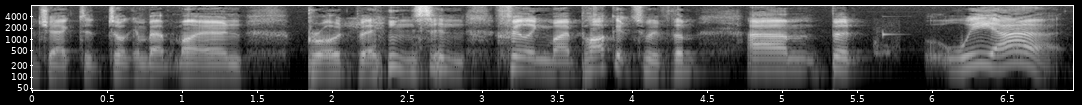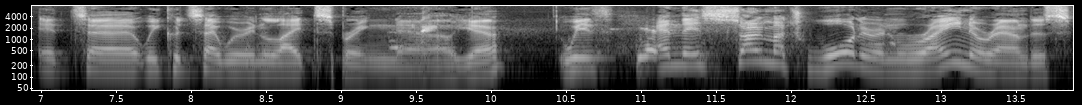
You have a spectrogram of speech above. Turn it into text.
hijacked it, talking about my own broad beans and filling my pockets with them. Um, but we are. It. Uh, we could say we're in late spring now. Yeah. With and there's so much water and rain around us.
